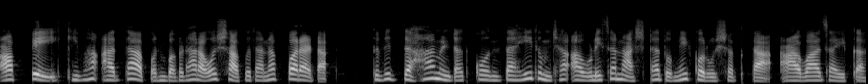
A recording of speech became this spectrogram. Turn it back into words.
आप्पे किंवा आता आपण बघणार आहोत साबुदाणा पराठा. तुम्ही दहा मिनिटात कोणताही तुमच्या आवडीचा नाश्ता तुम्ही करू शकता. आवाज ऐका.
